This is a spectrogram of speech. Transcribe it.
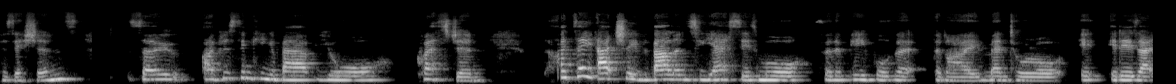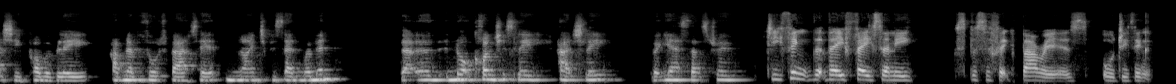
positions. So I'm just thinking about your question. I'd say actually the balance, yes, is more for the people that, that I mentor, or it, it is actually probably, I've never thought about it, 90% women. That, not consciously, actually, but yes, that's true. Do you think that they face any specific barriers, or do you think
